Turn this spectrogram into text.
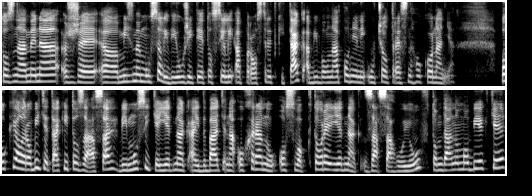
To znamená, že e, my sme museli využiť tieto sily a prostriedky tak, aby bol naplnený účel trestného konania. Pokiaľ robíte takýto zásah, vy musíte jednak aj dbať na ochranu osôb, ktoré jednak zasahujú v tom danom objekte,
